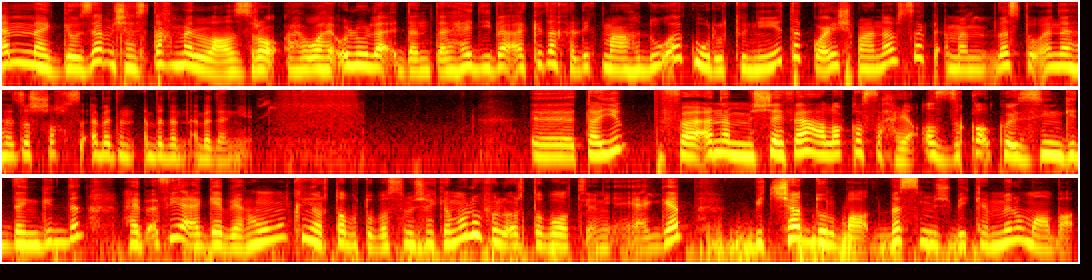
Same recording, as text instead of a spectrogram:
أما الجوزاء مش هيستحمل العذراء. هو هيقول له لا ده أنت هادي بقى كده خليك مع هدوءك وروتينيتك وعيش مع نفسك اما لست أنا هذا الشخص ابدا ابدا ابدا يعني. آه، طيب فأنا مش شايفاها علاقة صحية. أصدقاء كويسين جدا جدا هيبقى فيه إعجاب يعني. هم ممكن يرتبطوا بس مش هيكملوا في الارتباط يعني. إعجاب بيتشدوا لبعض بس مش بيكملوا مع بعض.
